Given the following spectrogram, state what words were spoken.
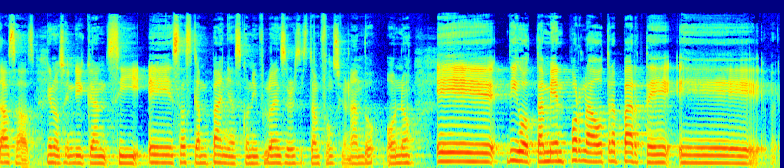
tasas que nos indican si esas campañas con influencers están funcionando o no. Eh, digo, también por la otra parte eh,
